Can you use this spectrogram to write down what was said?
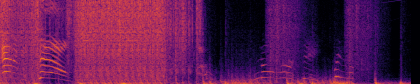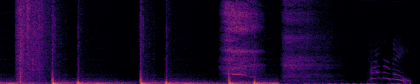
Enemy down! No mercy! Reload! Cover me!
